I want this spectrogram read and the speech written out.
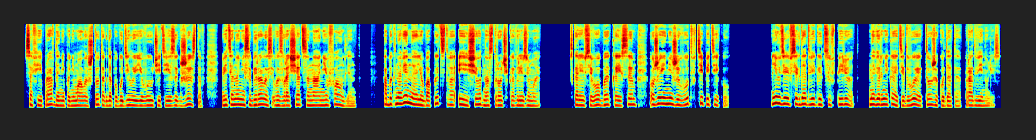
София правда не понимала, что тогда побудило ее выучить язык жестов, ведь она не собиралась возвращаться на Ньюфаундленд. Обыкновенное любопытство и еще одна строчка в резюме. Скорее всего, Бекка и Сэм уже и не живут в Типетикл. Люди всегда двигаются вперед. Наверняка эти двое тоже куда-то продвинулись.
